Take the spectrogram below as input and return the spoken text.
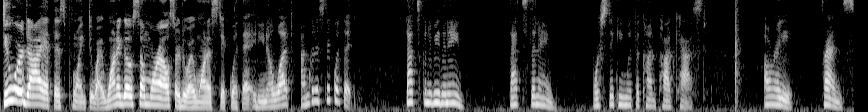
do or die at this point. Do I want to go somewhere else or do I want to stick with it? And you know what? I'm going to stick with it. That's going to be the name. That's the name. We're sticking with the Cunt Podcast. Alrighty, friends.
